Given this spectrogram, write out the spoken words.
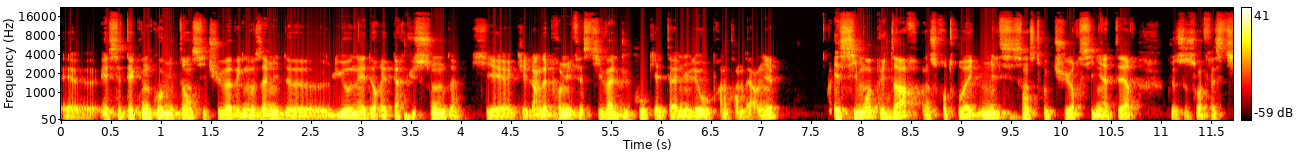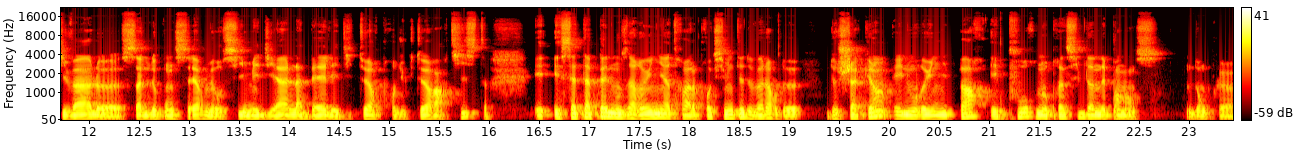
et, euh, et c'était concomitant si tu veux avec nos amis de Lyonnais de Répercussonde qui est qui est l'un des premiers festivals du coup qui a été annulé au printemps dernier. Et six mois plus tard, on se retrouve avec 1600 structures signataires, que ce soit festival, euh, salle de concert, mais aussi médias, labels, éditeurs, producteurs, artistes. Et, et, cet appel nous a réunis à travers la proximité de valeurs de, de chacun et nous réunit par et pour nos principes d'indépendance. Donc, euh,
